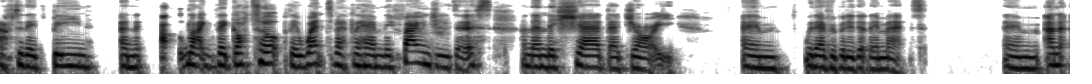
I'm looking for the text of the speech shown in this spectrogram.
after they'd been and uh, like they got up, they went to Bethlehem, they found Jesus, and then they shared their joy um, with everybody that they met. Um, and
